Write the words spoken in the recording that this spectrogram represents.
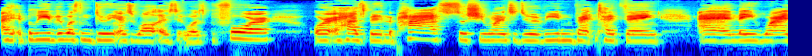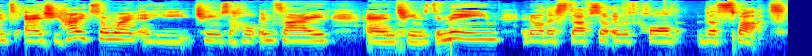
I believe it wasn't doing as well as it was before or it has been in the past. So she wanted to do a reinvent type thing. And they went and she hired someone and he changed the whole inside and changed the name and all this stuff. So it was called The Spot.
